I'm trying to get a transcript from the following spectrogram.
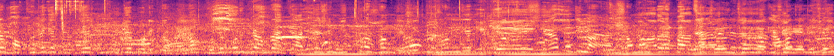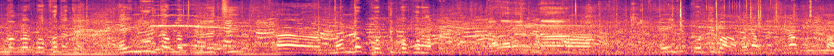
বাংলার পক্ষ থেকে চলছে পুজো পরিক্রমা এবং পুজো পরিক্রমা আমরা এসে মিত্র সঙ্গে মিত্র সঙ্গে সেরা প্রতিমা সম্মান তারা পাচ্ছে এবং আমাদের দুদিন বাংলার পক্ষ থেকে এই মুহূর্তে আমরা তুলে দিচ্ছি মণ্ডপ কর্তৃপক্ষের হাতে। এই যে প্রতিমা মানে আপনার সেরা প্রতিমা।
